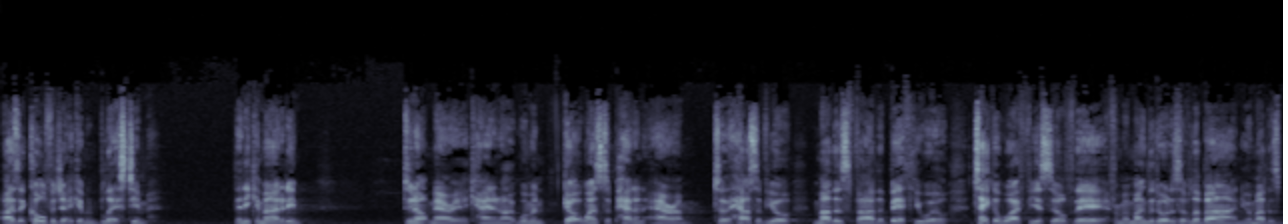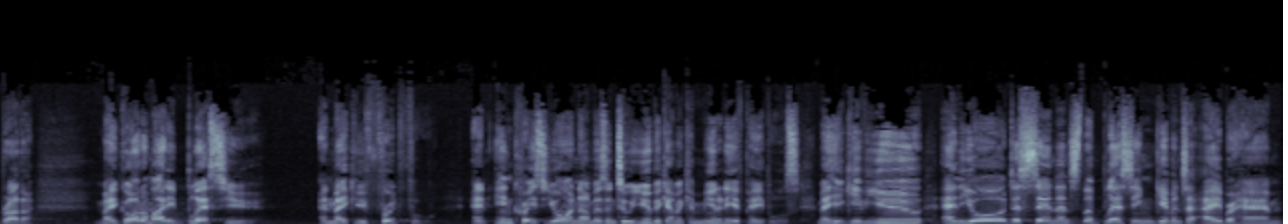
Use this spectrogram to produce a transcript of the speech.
Isaac called for Jacob and blessed him. Then he commanded him, Do not marry a Canaanite woman. Go at once to Paddan Aram, to the house of your mother's father, Bethuel. Take a wife for yourself there, from among the daughters of Laban, your mother's brother May God Almighty bless you and make you fruitful and increase your numbers until you become a community of peoples. May He give you and your descendants the blessing given to Abraham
